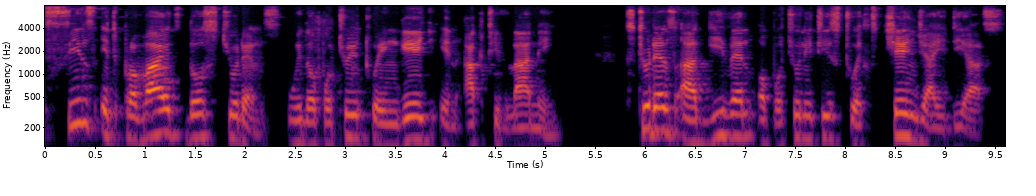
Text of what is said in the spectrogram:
since it provides those students with the opportunity to engage in active learning. Students are given opportunities to exchange ideas,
